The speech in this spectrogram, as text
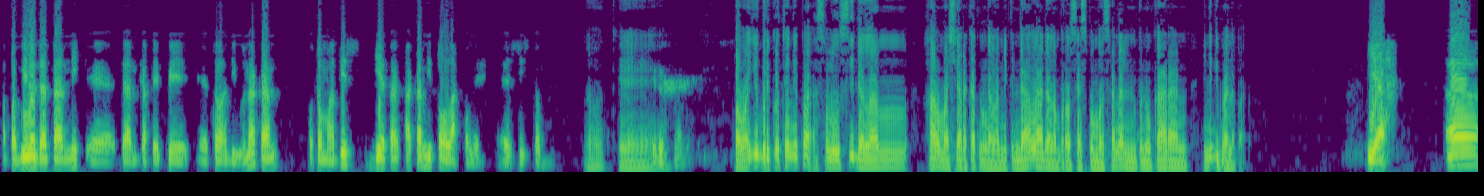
Apabila data NIK eh, dan KTP eh, telah digunakan, otomatis dia akan ditolak oleh eh, sistem. Oke. Okay. Pak Wahyu berikutnya nih Pak, solusi dalam hal masyarakat mengalami kendala dalam proses pemesanan dan penukaran. Ini gimana Pak? Ya, uh,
